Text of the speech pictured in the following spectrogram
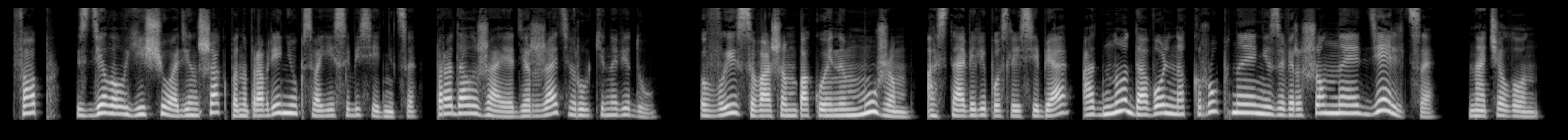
Фаб сделал еще один шаг по направлению к своей собеседнице, продолжая держать руки на виду. «Вы с вашим покойным мужем оставили после себя одно довольно крупное незавершенное дельце», — начал он.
